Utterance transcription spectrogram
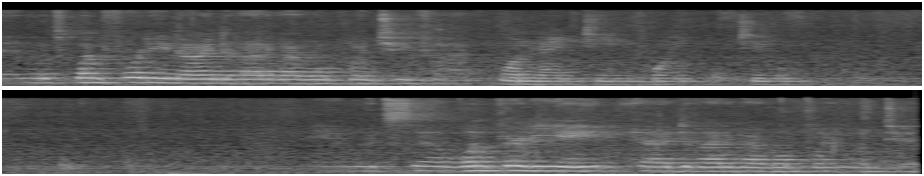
And what's one forty-nine divided by one point two five? one nineteen point two, And what's, uh, one thirty-eight, uh, divided by one point one two?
